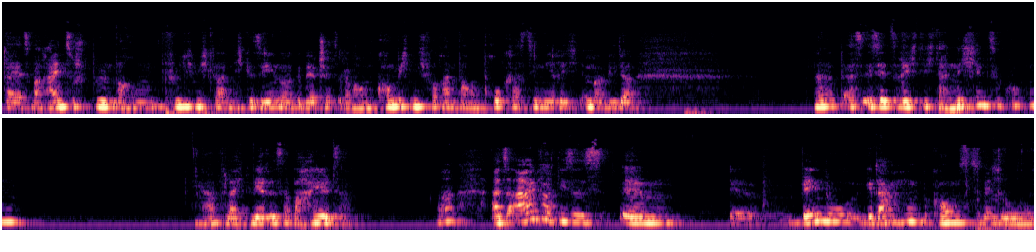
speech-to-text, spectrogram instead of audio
da jetzt mal reinzuspüren, warum fühle ich mich gerade nicht gesehen oder gewertschätzt oder warum komme ich nicht voran, warum prokrastiniere ich immer wieder. Das ist jetzt richtig, da nicht hinzugucken. Ja, vielleicht wäre es aber heilsam. Ja, also einfach dieses, ähm, äh, wenn du Gedanken bekommst, wenn du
